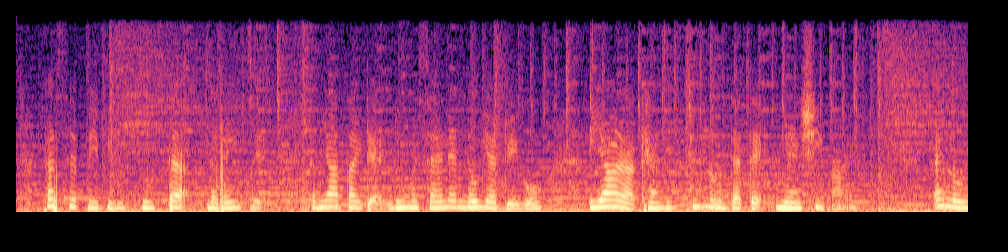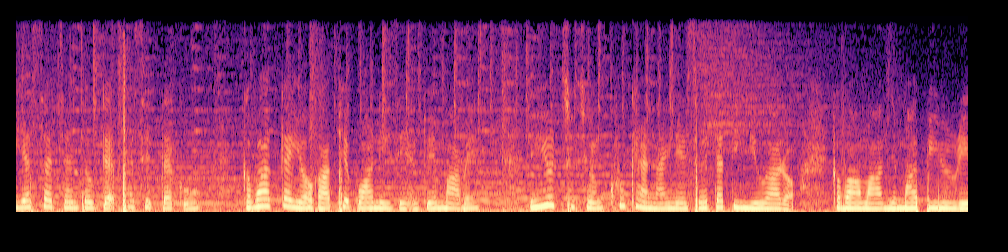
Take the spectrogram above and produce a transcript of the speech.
။ဖက်စစ်ပြီးပြီးလူတက်မရင်းကျစ်ဓမြတိုက်တဲ့လူမဆန်တဲ့လုပ်ရက်တွေကိုအရာရာခံပြီးကျူးလွန်တတ်တဲ့ဉာဏ်ရှိပါတယ်။အဲ့လိုရက်ဆက်ကြမ်းကြုတ်တဲ့ဖက်စစ်တပ်ကိုကမ္ဘာကက်ယောဂဖြစ်ပွားနေစဉ်အတွင်းမှာပဲလူရွတ်ချွချွန်ခုခံနိုင်တဲ့ဇွဲတက်တီမျိုးကတော့ကမ္ဘာမှာမြန်မာပြည်သူတွေ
